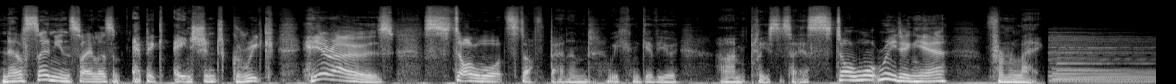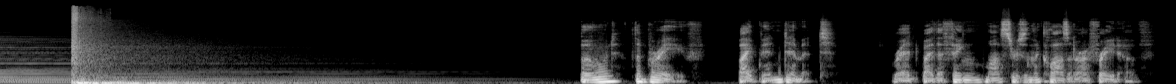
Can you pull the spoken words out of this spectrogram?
Nelsonian sailors and epic ancient Greek heroes. Stalwart stuff, and we can give you I'm pleased to say, a stalwart reading here from Lex. Bode the Brave by Ben Dimmitt. Read by the thing monsters in the closet are afraid of.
